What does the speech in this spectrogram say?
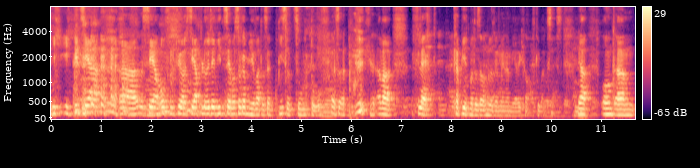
ich, ich bin sehr, äh, sehr offen für sehr blöde Witze, aber sogar mir war das ein bisschen zu doof. Also, aber vielleicht kapiert man das auch nur, wenn man in Amerika aufgewachsen ist. Ja, und ähm,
